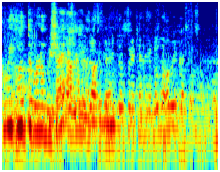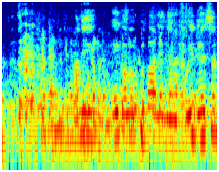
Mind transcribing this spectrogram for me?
খুবই গুরুত্বপূর্ণ বিষয় আমি এই যারা শহীদ হয়েছেন,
